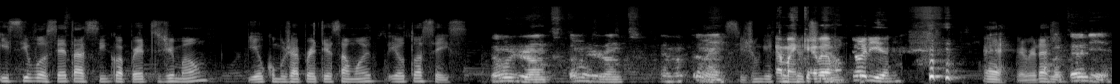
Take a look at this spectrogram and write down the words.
E se você tá cinco apertos de mão, e eu, como já apertei essa mão, eu tô a seis. Tamo junto, tamo junto. É uma também. Esse Jungkook É, mas eu te quebra uma amo. teoria, né? É, é É verdade. uma teoria.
